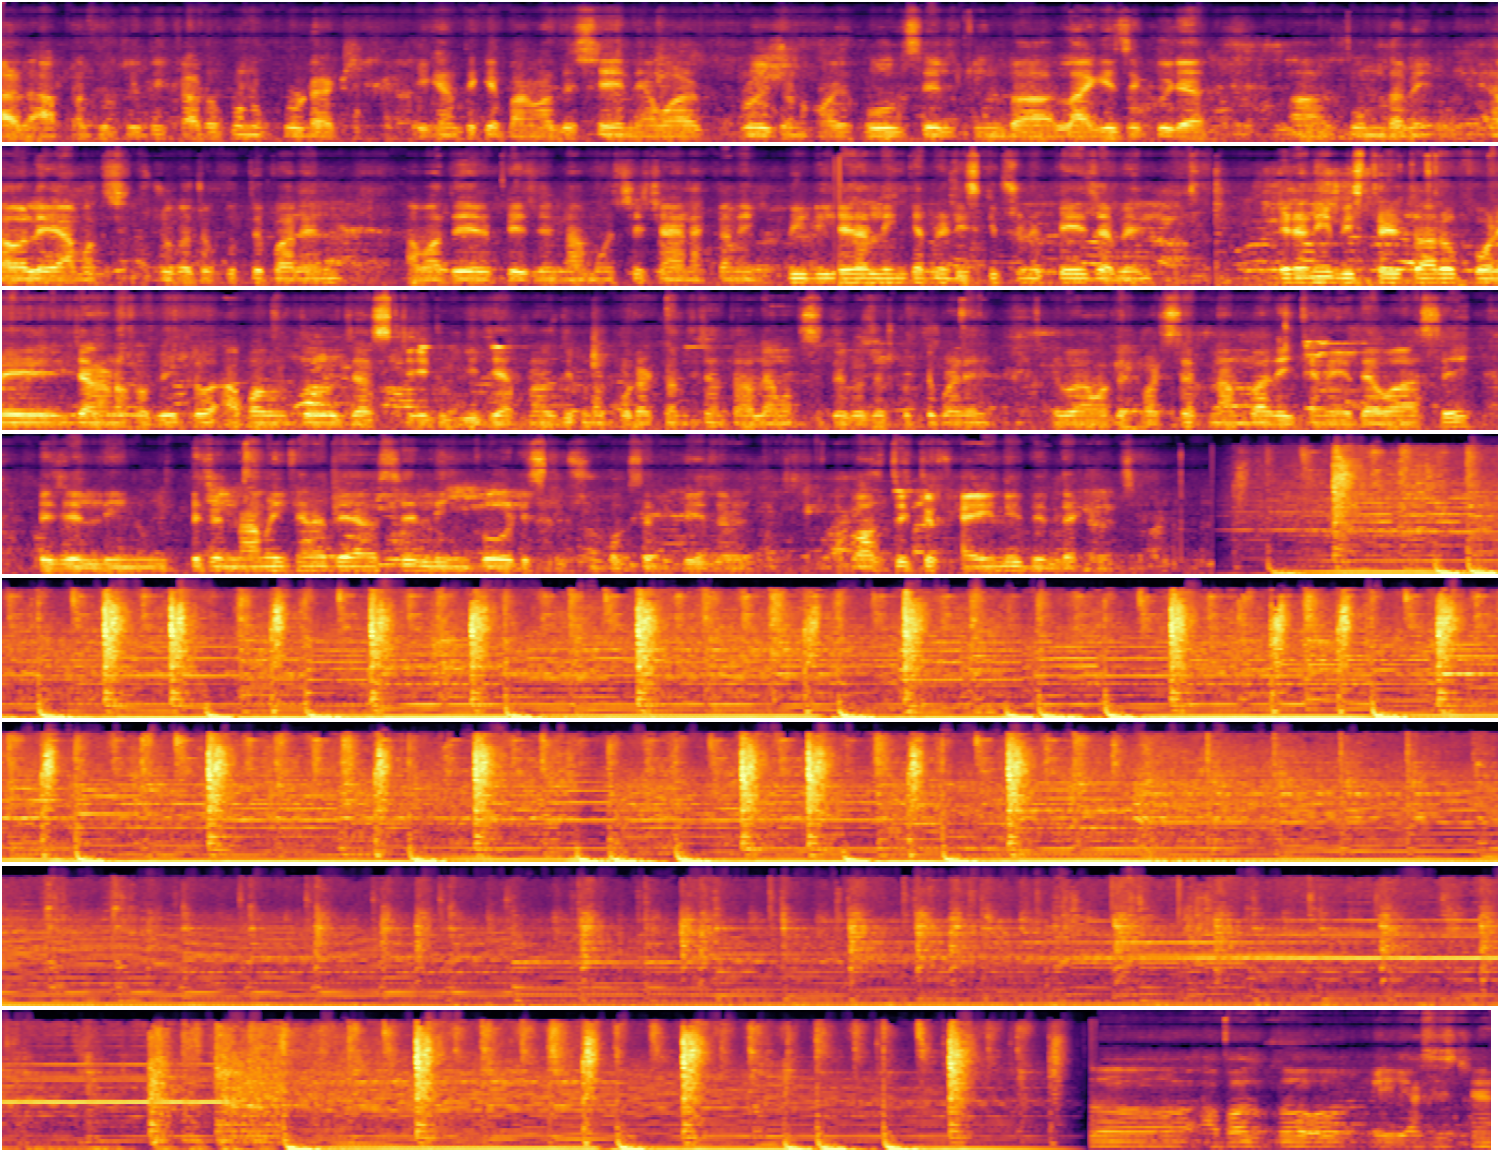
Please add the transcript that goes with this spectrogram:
আর আপনাদের যদি কারও কোনো প্রোডাক্ট এখান থেকে বাংলাদেশে নেওয়ার প্রয়োজন হয় হোলসেল কিংবা লাগেজে কইরা কম দামে, তাহলে আমাদের সাথে যোগাযোগ করতে পারেন। আমাদের পেজের নাম হচ্ছে চায়না কানেক্ট বিডি এটার লিঙ্ক আপনি ডিসক্রিপশনে পেয়ে যাবেন। এটা নিয়ে বিস্তারিত আরও পরে জানানো হবে। তো আপাতত জাস্ট এটুকুই যে আপনারা যদি কোনো প্রোডাক্ট আনতে চান, তাহলে আমাদের সাথে যোগাযোগ করতে পারেন। এবং আমাদের হোয়াটসঅ্যাপ নাম্বার এখানে দেওয়া আছে, পেজের লিঙ্ক পেজের নাম এখানে দেওয়া আছে লিঙ্কও ডিসক্রিপশন বক্সে পেয়ে যাবেন আপাতত একটু খাইয়ে নিয়ে দিন দেখা যাচ্ছে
